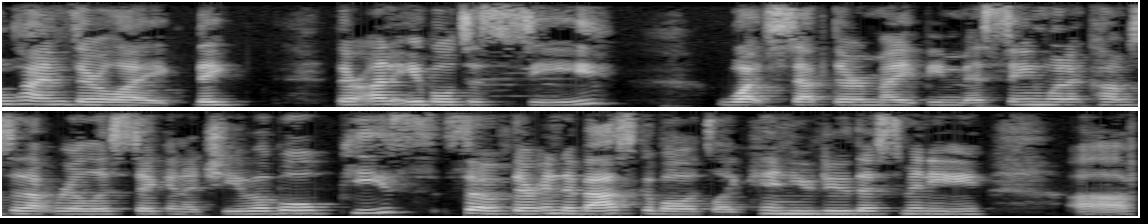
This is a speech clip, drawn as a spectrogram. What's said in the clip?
sometimes they're like, they they're unable to see what step there might be missing when it comes to that realistic and achievable piece. So if they're into basketball, it's like, can you do this many uh,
